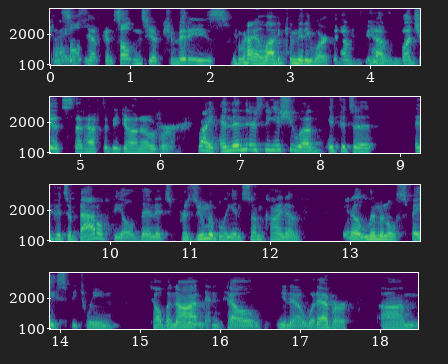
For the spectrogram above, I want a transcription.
Consult, Right. you have consultants you have committees right a lot of committee work you have you have budgets that have to be gone over Right. And then there's the issue of if it's a if it's a battlefield, then it's presumably in some kind of, you know, liminal space between Tel Banat Mm. and Tel, you know, whatever. Um,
